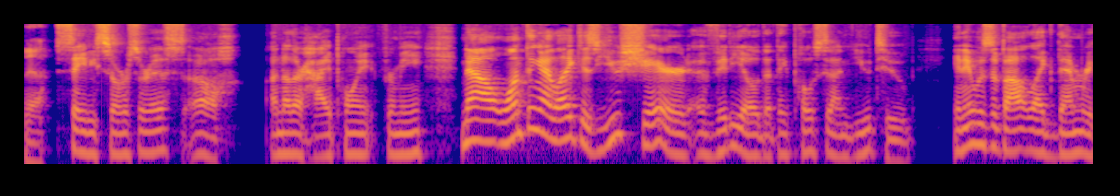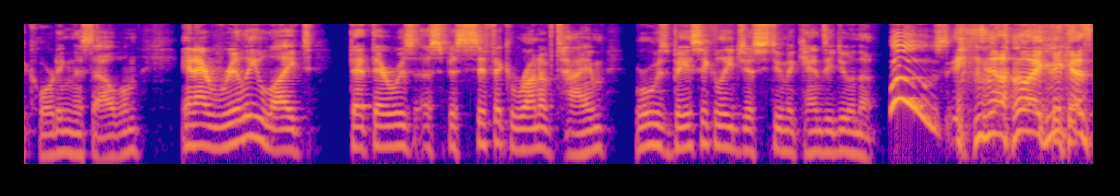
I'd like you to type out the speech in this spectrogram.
Yeah. Sadie Sorceress. Oh, another high point for me. Now, one thing I liked is you shared a video that they posted on YouTube, and it was about like them recording this album. And I really liked that there was a specific run of time where it was basically just Stu Mackenzie doing the woos, you know, like because,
